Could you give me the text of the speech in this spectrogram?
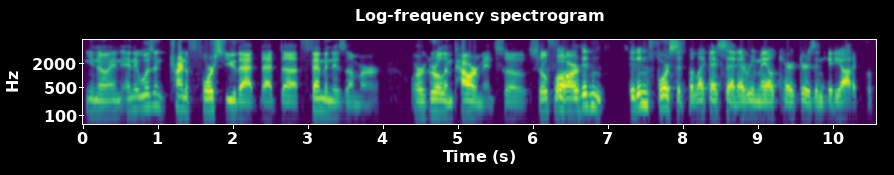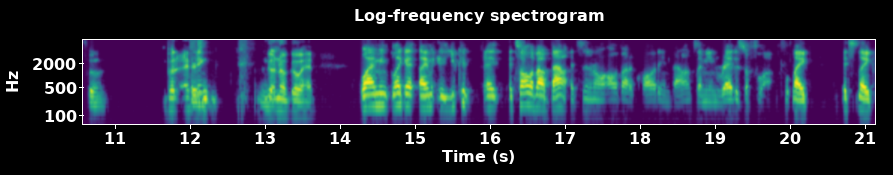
you know, and, and it wasn't trying to force you that that uh, feminism or or girl empowerment. So so far, well, it didn't it didn't force it, but like I said, every male character is an idiotic buffoon. But I There's... think, go, no, go ahead. Well, I mean, like I, I mean, you could. It's all about balance. It's you know all about equality and balance. I mean, red is a flop. Like it's like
